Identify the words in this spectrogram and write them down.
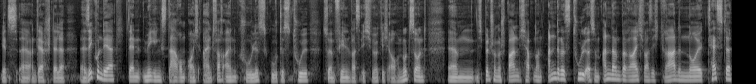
jetzt äh, an der Stelle äh, sekundär, denn mir ging es darum, euch einfach ein cooles, gutes Tool zu empfehlen, was ich wirklich auch nutze. Und ähm, ich bin schon gespannt. Ich habe noch ein anderes Tool aus einem anderen Bereich, was ich gerade neu teste.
